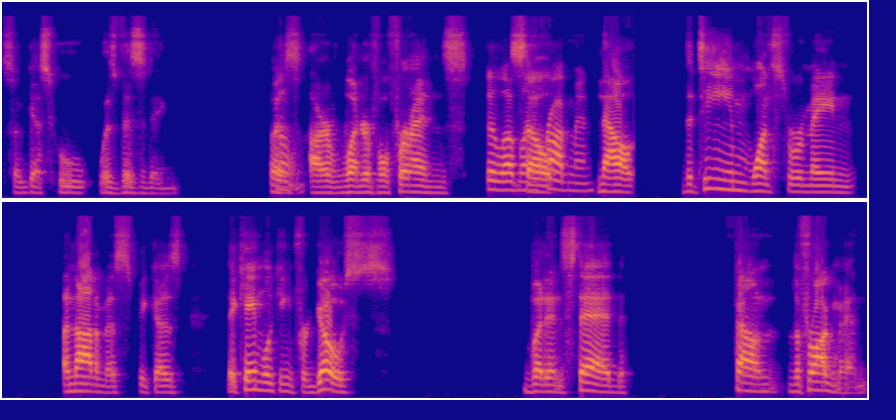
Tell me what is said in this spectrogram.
so guess who was visiting? Was our wonderful friends. The Loveland So- Frogmen. Now, the team wants to remain anonymous because they came looking for ghosts, but instead found the frogmen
